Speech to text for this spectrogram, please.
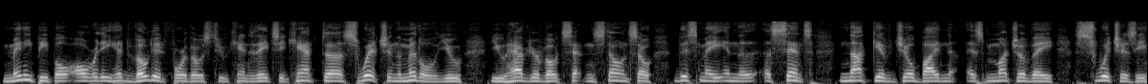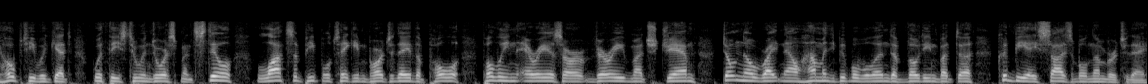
Many people already had voted for those two candidates. You can't uh, switch in the middle. You you have your vote set in stone. So this may, in the, a sense, not give Joe Biden as much of a switch as he hoped he would get with these two endorsements. Still, lots of people taking part today. The poll, polling areas are very much jammed. Don't know right now how many people will end up voting, but uh, could be a sizable number today.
